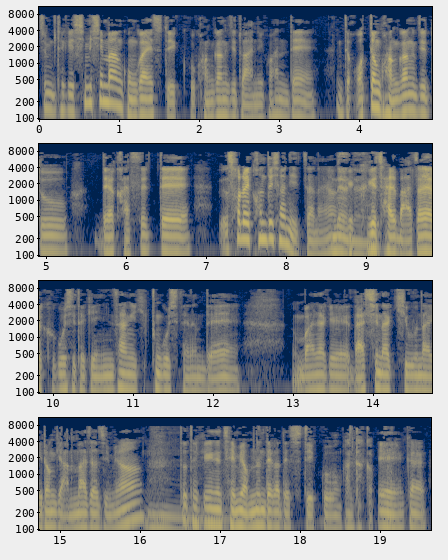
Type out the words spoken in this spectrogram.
좀 되게 심심한 공간일 수도 있고 관광지도 아니고 한데 근데 어떤 관광지도 내가 갔을 때 서로의 컨디션이 있잖아요. 그게, 그게 잘 맞아야 그곳이 되게 인상이 깊은 곳이 되는데 만약에 날씨나 기후나 이런 게 안 맞아지면 음, 또 되게 그냥 재미없는 데가 될 수도 있고 안타깝다. 예, 그러니까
